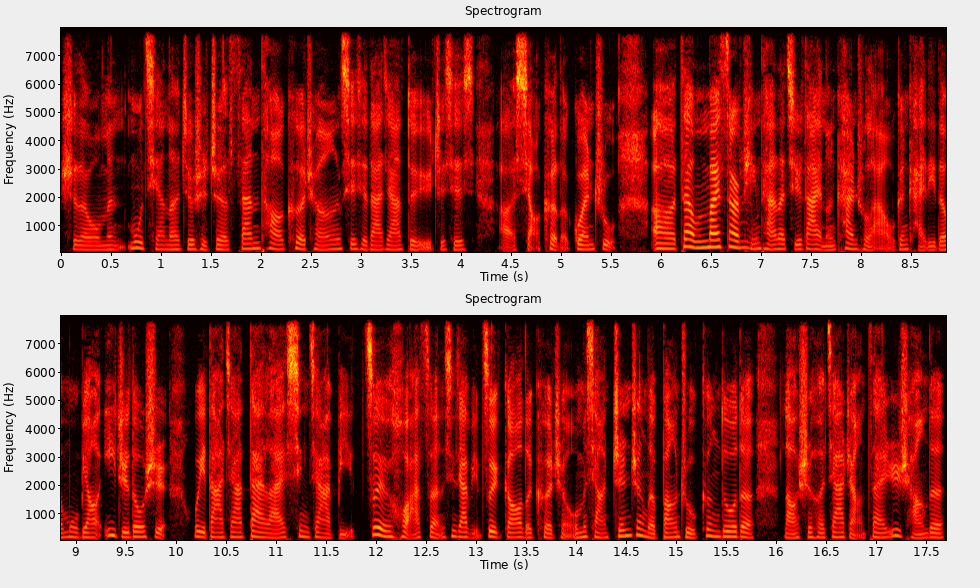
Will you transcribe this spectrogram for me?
是的，我们目前呢就是这三套课程，谢谢大家对于这些呃小课的关注。呃，在我们 MyStar 平台呢，其实大家也能看出来啊，我跟凯迪的目标一直都是为大家带来性价比最划算、性价比最高的课程。我们想真正的帮助更多的老师和家长在日常的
